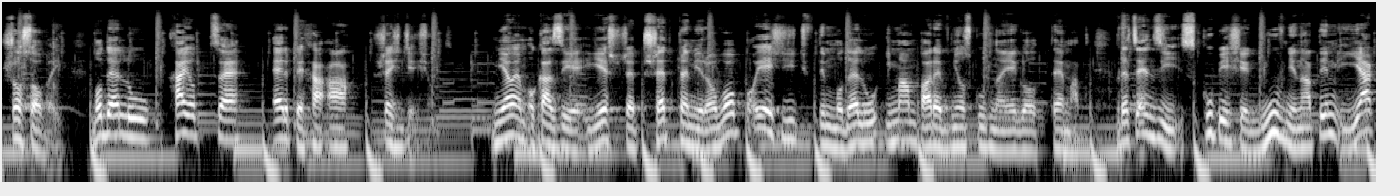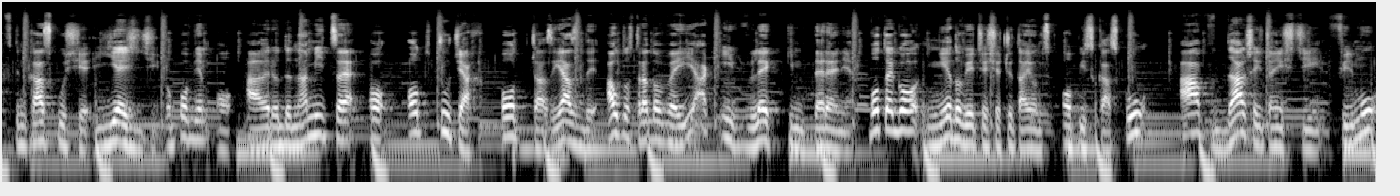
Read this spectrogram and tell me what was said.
szosowej modelu HJC RPHA 60. Miałem okazję jeszcze przedpremierowo pojeździć w tym modelu i mam parę wniosków na jego temat. W recenzji skupię się głównie na tym, jak w tym kasku się jeździ. Opowiem o aerodynamice, o odczuciach podczas jazdy autostradowej, jak i w lekkim terenie. Bo tego nie dowiecie się czytając opis kasku, a w dalszej części filmu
